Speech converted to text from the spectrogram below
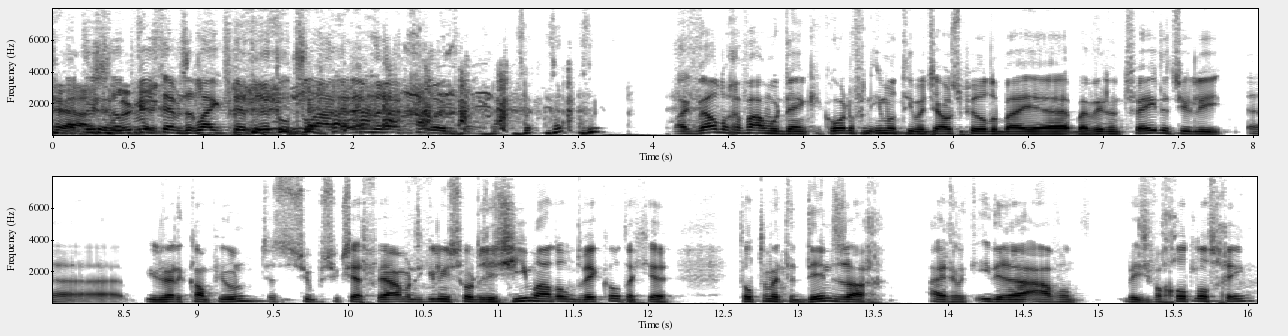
Ja, dus dat wist hebben ze gelijk Fred Rutte ontslagen en hem eruit gegooid. Waar ik wel nog even aan moet denken. Ik hoorde van iemand die met jou speelde bij, eh, bij Willem II... dat jullie, eh, jullie werden kampioen. Het is een super succesvol jaar. Maar dat jullie een soort regime hadden ontwikkeld. Dat je tot en met de dinsdag eigenlijk iedere avond een beetje van God losging.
